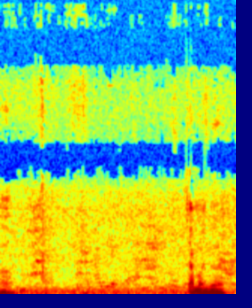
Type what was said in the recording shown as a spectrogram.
rồi chào mọi người.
